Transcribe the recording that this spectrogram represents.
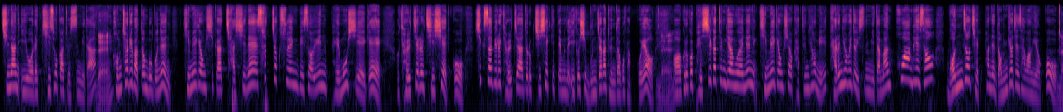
지난 2월에 기소가 됐습니다. 네. 검찰이 봤던 부분은 김혜경 씨가 자신의 사적 수행 비서인 배모 씨에게 결제를 지시했고 식사비를 결제하도록 지시했기 때문에 이것이 문제가 된다고 봤고요. 네. 어, 그리고 배 씨 같은 경우에는 김혜경 씨와 같은 혐의, 다른 혐의도 있습니다만 포함해서 먼저 재판에 넘겨진 상황이었고 네.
